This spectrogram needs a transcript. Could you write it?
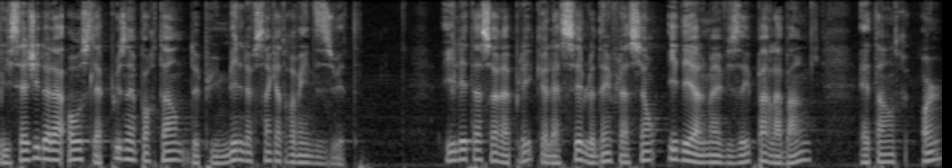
Il s'agit de la hausse la plus importante depuis 1998. Il est à se rappeler que la cible d'inflation idéalement visée par la banque est entre 1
